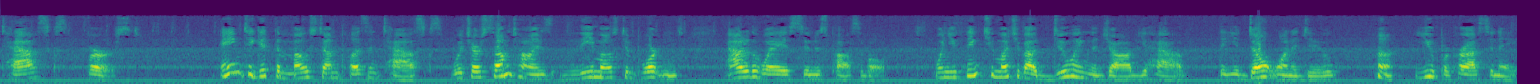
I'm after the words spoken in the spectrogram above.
tasks first. Aim to get the most unpleasant tasks, which are sometimes the most important, out of the way as soon as possible. When you think too much about doing the job you have that you don't want to do, huh, you procrastinate.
